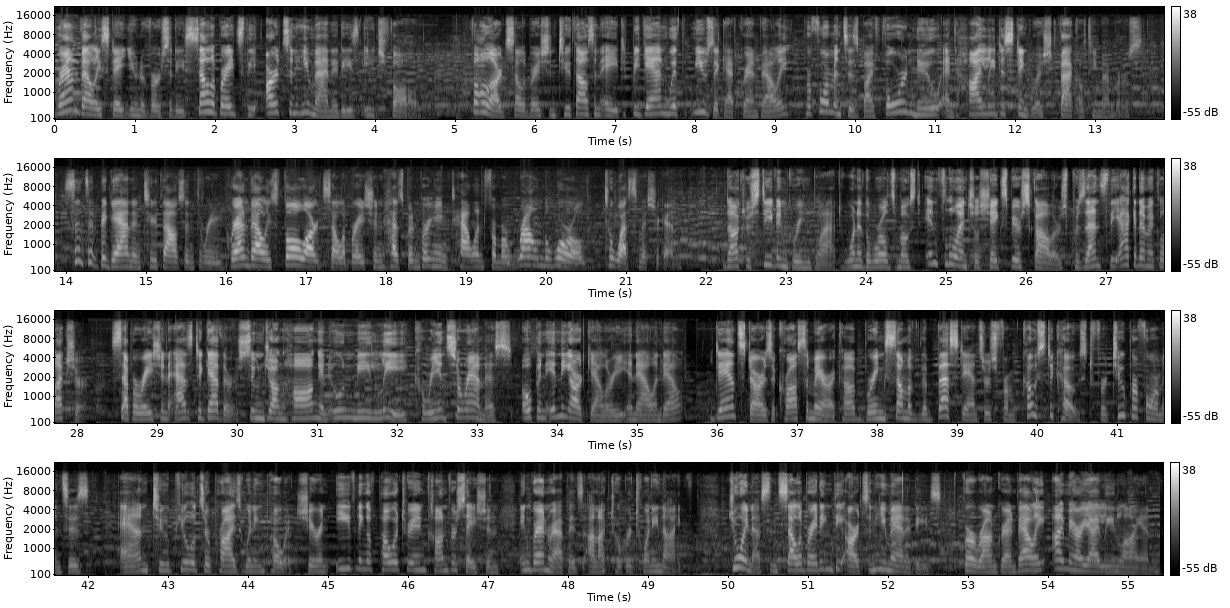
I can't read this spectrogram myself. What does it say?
Grand Valley State University celebrates the arts and humanities each fall. Fall Arts Celebration 2008 began with music at Grand Valley, performances by four new and highly distinguished faculty members. Since it began in 2003, Grand Valley's Fall Arts Celebration has been bringing talent from around the world to West Michigan. Dr. Stephen Greenblatt, one of the world's most influential Shakespeare scholars, presents the academic lecture. Separation as Together, Soonjung Hong and Eun Mi Lee, Korean ceramists, open in the art gallery in Allendale. Dance stars across America bring some of the best dancers from coast to coast for two performances, and two Pulitzer Prize winning poets share an evening of poetry and conversation in Grand Rapids on October 29th. Join us in celebrating the arts and humanities. For Around Grand Valley, I'm Mary Eileen Lyon.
